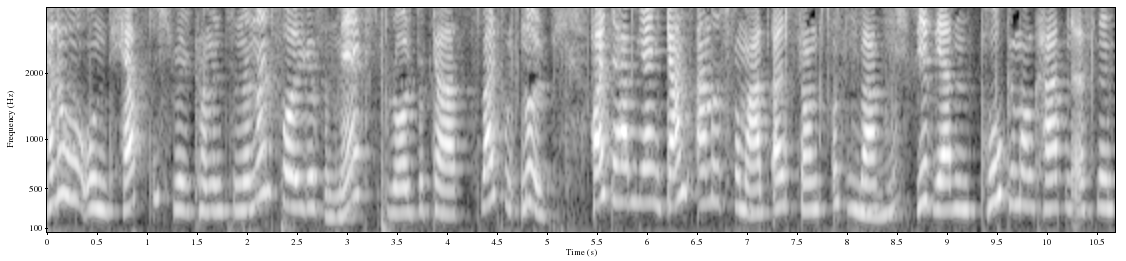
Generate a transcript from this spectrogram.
Hallo und herzlich willkommen zu einer neuen Folge von Max Brawl Podcast 2.0. Heute haben wir ein ganz anderes Format als sonst und zwar Mhm. wir werden Pokémon-Karten öffnen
